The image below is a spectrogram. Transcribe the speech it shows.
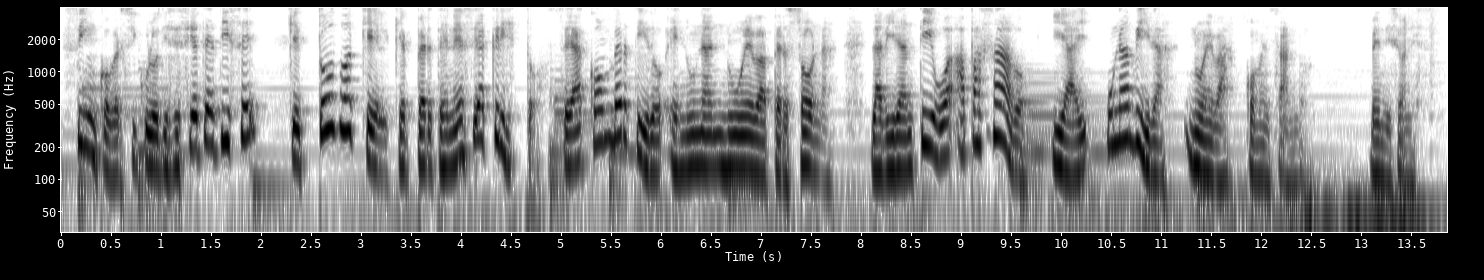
5 versículo 17 dice que todo aquel que pertenece a Cristo se ha convertido en una nueva persona. La vida antigua ha pasado y hay una vida nueva comenzando. Bendiciones.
